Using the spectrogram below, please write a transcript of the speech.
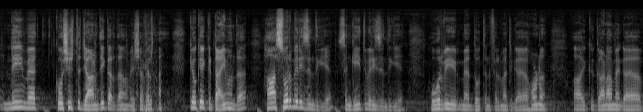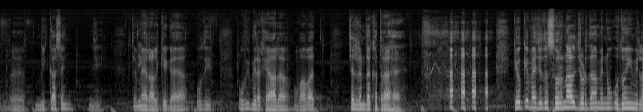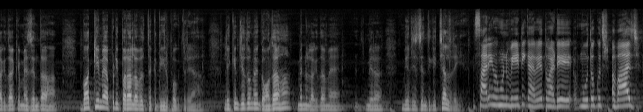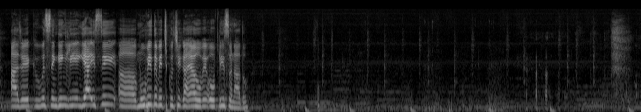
ਨਹੀਂ ਮੈਂ ਕੋਸ਼ਿਸ਼ ਤੇ ਜਾਣ ਦੀ ਕਰਦਾ ਹਮੇਸ਼ਾ ਫਿਲਮਾਂ ਕਿਉਂਕਿ ਇੱਕ ਟਾਈਮ ਹੁੰਦਾ। ਹਾਂ ਸੁਰ ਮੇਰੀ ਜ਼ਿੰਦਗੀ ਹੈ ਸੰਗੀਤ ਮੇਰੀ ਜ਼ਿੰਦਗੀ ਹੈ। ਹੋਰ ਵੀ ਮੈਂ ਦੋ ਤਿੰਨ ਫਿਲਮਾਂ 'ਚ ਗਾਇਆ। ਹੁਣ ਆ ਇੱਕ ਗਾਣਾ ਮੈਂ ਗਾਇਆ ਮੀਕਾ ਸਿੰਘ ਜੀ ਤੇ ਮੈਂ ਰਲ ਕੇ ਗਾਇਆ। ਉਹਦੀ ਉਹ ਵੀ ਮੇਰਾ ਖਿਆਲ ਆ ਵਾਵਾ ਚੱਲਣ ਦਾ ਖਤਰਾ ਹੈ। ਕਿਉਂਕਿ ਮੈਂ ਜਦੋਂ ਸੁਰ ਨਾਲ ਜੁੜਦਾ, ਮੈਨੂੰ ਉਦੋਂ ਹੀ ਵੀ ਲੱਗਦਾ ਕਿ ਮੈਂ ਜ਼ਿੰਦਾ ਹਾਂ। ਬਾਕੀ ਮੈਂ ਆਪਣੀ ਪਰਾਲਵ ਤਕਦੀਰ ਭੁਗਤ ਰਿਹਾ ਹਾਂ। ਲੇਕਿਨ ਜਦੋਂ ਮੈਂ ਗਾਉਂਦਾ ਹਾਂ, ਮੈਨੂੰ ਲੱਗਦਾ ਮੈਂ, ਮੇਰਾ, ਮੇਰੀ ਜ਼ਿੰਦਗੀ ਚੱਲ ਰਹੀ ਹੈ। ਸਾਰੇ ਹੁਣ ਵੇਟ ਹੀ ਕਰ ਰਹੇ, ਤੁਹਾਡੇ ਮੂੰਹ ਤੋਂ ਕੁਝ ਆਵਾਜ਼ ਆ ਜਾਏ ਕੁਝ ਸਿੰਗਿੰਗ ਲਈ ਜਾਂ ਇਸੇ ਮੂਵੀ ਦੇ ਵਿੱਚ ਕੁਝ ਗਾਇਆ ਹੋਵੇ, ਉਹ ਪਲੀਜ਼ ਸੁਣਾ ਦਿਓ।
